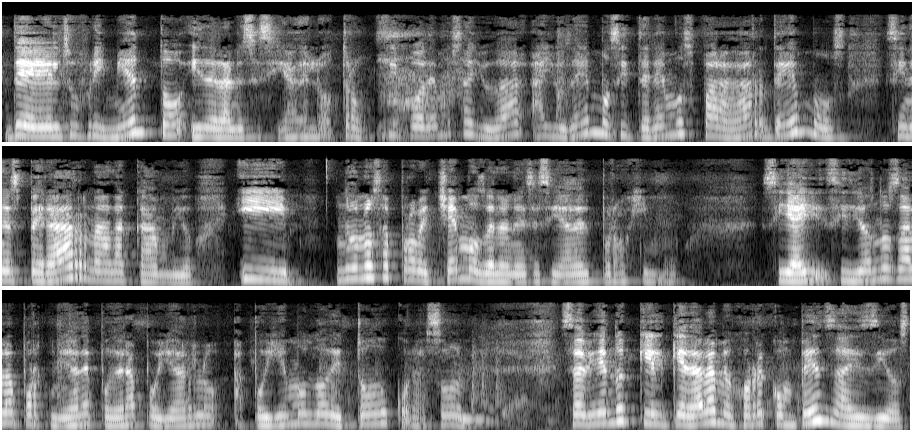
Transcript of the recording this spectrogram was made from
del sufrimiento y de la necesidad del otro. Si podemos ayudar, ayudemos. Si tenemos para dar, demos, sin esperar nada a cambio. Y no nos aprovechemos de la necesidad del prójimo Si, hay, si Dios nos da la oportunidad de poder apoyarlo, apoyémoslo de todo corazón sabiendo que el que da la mejor recompensa es Dios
